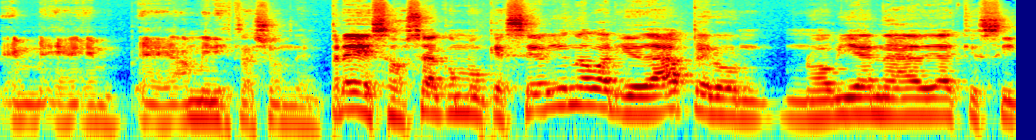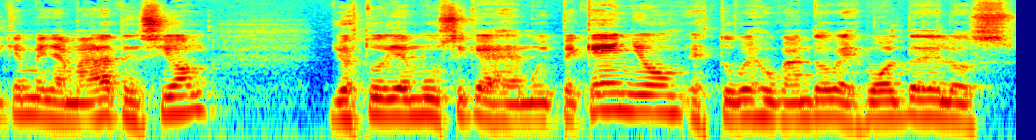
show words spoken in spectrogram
em- em- em- administración de empresas, o sea, como que sí había una variedad, pero no había nada que sí que me llamara la atención. Yo estudié música desde muy pequeño, estuve jugando béisbol desde los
